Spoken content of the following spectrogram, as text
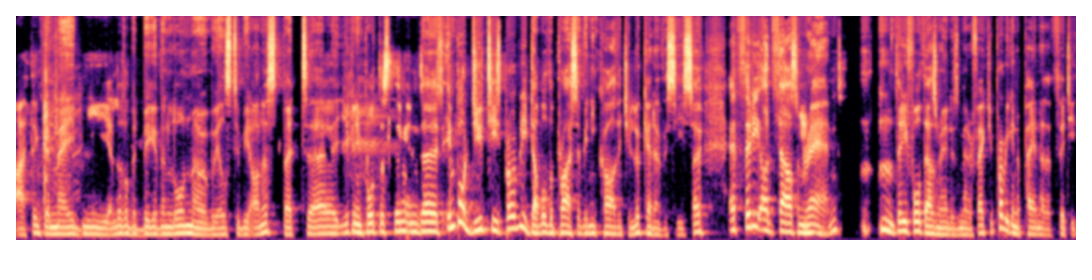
I think they may be a little bit bigger than lawnmower wheels, to be honest. But uh, you can import this thing, and uh, import duties probably double the price of any car that you look at overseas. So at thirty odd thousand rand, thirty four thousand rand, as a matter of fact, you're probably going to pay another 30,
